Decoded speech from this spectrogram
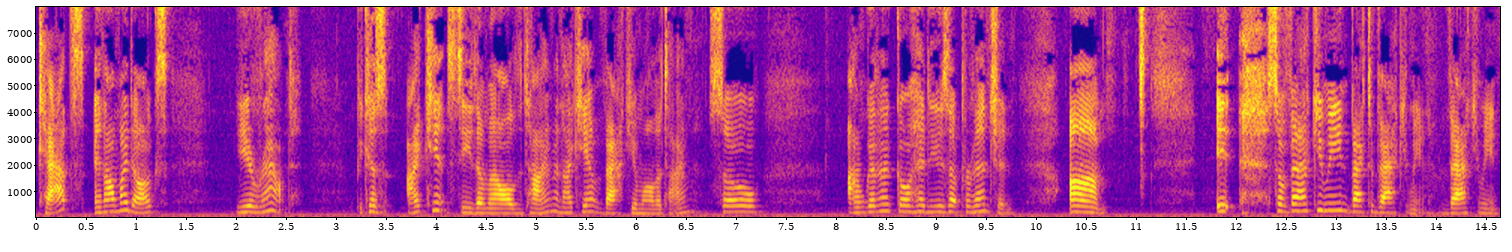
cats and on my dogs year round because I can't see them all the time and I can't vacuum all the time. So I'm going to go ahead and use that prevention. Um it so vacuuming back to vacuuming. Vacuuming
